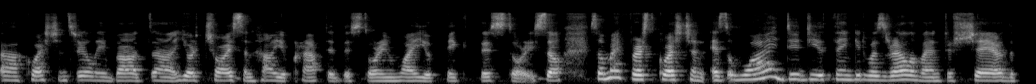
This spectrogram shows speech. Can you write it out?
uh, questions really about uh, your choice and how you crafted this story and why you picked this story. So, so my first question is, why did you think it was relevant to share the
